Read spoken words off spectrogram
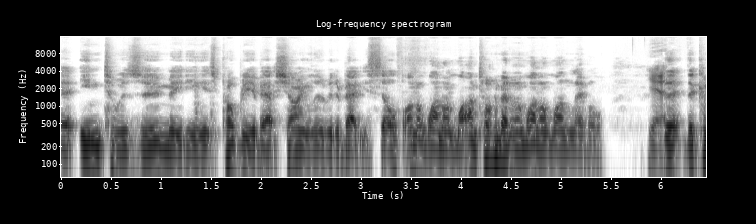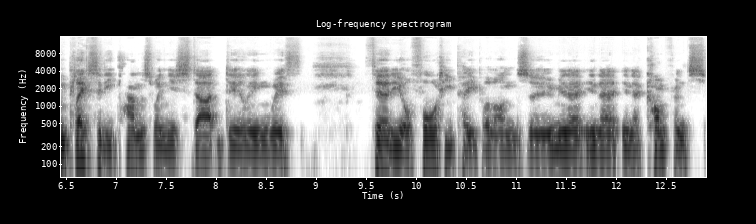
uh, into a Zoom meeting is probably about showing a little bit about yourself on a one on one. I'm talking about on a one on one level. Yeah. The, the complexity comes when you start dealing with 30 or 40 people on Zoom in a, in a, in a conference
